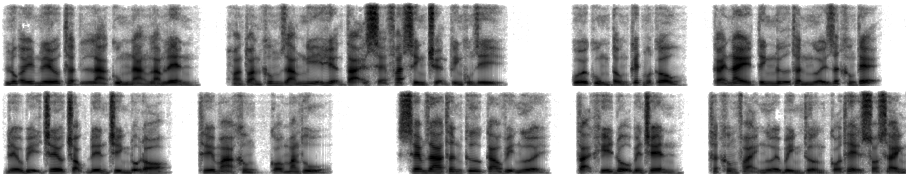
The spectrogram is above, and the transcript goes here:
Lúc ấy nếu thật là cùng nàng làm lên, hoàn toàn không dám nghĩ hiện tại sẽ phát sinh chuyện kinh khủng gì. Cuối cùng tổng kết một câu, cái này tinh nữ thần người rất không tệ, đều bị t r e o chọc đến trình độ đó, thế mà không có mang thủ xem ra thân cư cao vị người, tại khí độ bên trên, thật không phải người bình thường có thể so sánh.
